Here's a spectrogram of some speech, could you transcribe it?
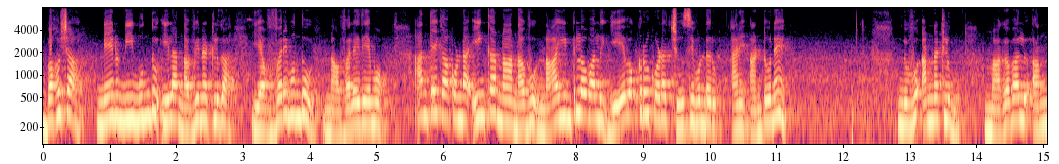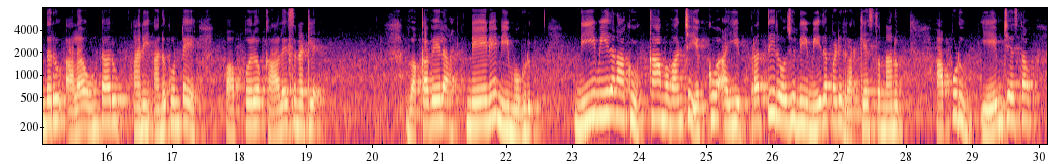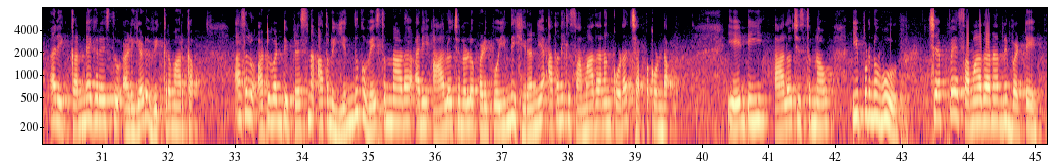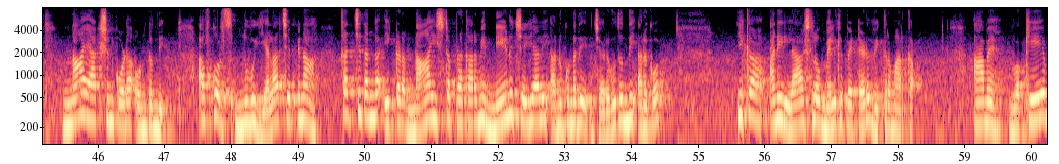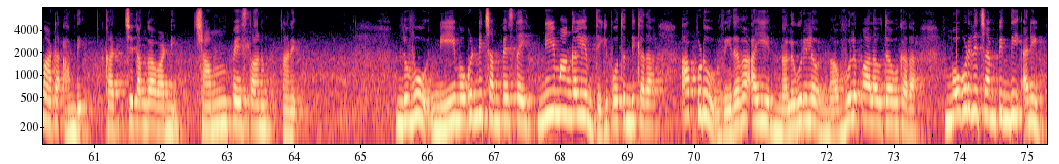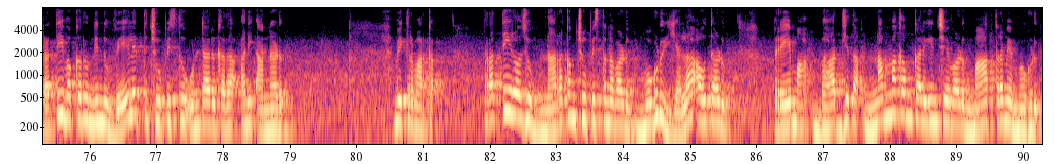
బహుశా నేను నీ ముందు ఇలా నవ్వినట్లుగా ఎవ్వరి ముందు నవ్వలేదేమో. అంతేకాకుండా ఇంకా నా నవ్వు నా ఇంటిలో వాళ్ళు ఏ ఒక్కరూ కూడా చూసి ఉండరు అని అంటూనే నువ్వు అన్నట్లు మగవాళ్ళు అందరూ అలా ఉంటారు అని అనుకుంటే పప్పులో కాలేసినట్లే. ఒకవేళ నేనే నీ మొగుడు నీ మీద నాకు కామ వంచ ఎక్కువ అయ్యి ప్రతిరోజు నీ మీద పడి రక్కేస్తున్నాను. అప్పుడు ఏం చేస్తావు? అని కన్నెగరేస్తూ అడిగాడు విక్రమార్క. అసలు అటువంటి ప్రశ్న అతను ఎందుకు వేస్తున్నాడా అని ఆలోచనలో పడిపోయింది హిరణ్య. అతనికి సమాధానం కూడా చెప్పకుండా. ఏంటి? ఆలోచిస్తున్నావు? ఇప్పుడు నువ్వు చెప్పే సమాధానాన్ని బట్టే నా యాక్షన్ కూడా ఉంటుంది. కోర్స్ నువ్వు ఎలా చెప్పినా ఖచ్చితంగా ఇక్కడ నా ఇష్ట ప్రకారమే నేను చెయ్యాలి అనుకున్నదే జరుగుతుంది అనుకో. ఇక అని లాస్ట్లో మెలికి పెట్టాడు విక్రమార్క. ఆమె ఒకే మాట అంది ఖచ్చితంగా వాడిని చంపేస్తాను అని. నువ్వు నీ మొగుడిని చంపేస్తే నీ మాంగళ్యం తెగిపోతుంది కదా. అప్పుడు విధవ అయ్యి నలుగురిలో నవ్వుల పాలవుతావు కదా. మొగుడిని చంపింది అని ప్రతి ఒక్కరూ నిన్ను వేలెత్తి చూపిస్తూ ఉంటారు కదా అని అన్నాడు. విక్రమార్క. ప్రతిరోజు నరకం చూపిస్తున్నవాడు మొగుడు ఎలా అవుతాడు? ప్రేమ బాధ్యత నమ్మకం కలిగించేవాడు మాత్రమే మొగుడు.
